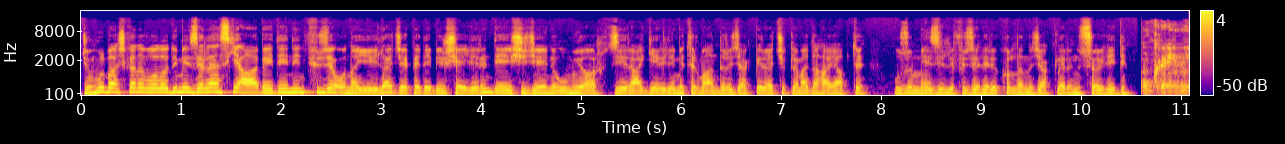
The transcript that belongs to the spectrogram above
Cumhurbaşkanı Volodymyr Zelenski ABD'nin füze onayıyla cephede bir şeylerin değişeceğini umuyor. Zira gerilimi tırmandıracak bir açıklama daha yaptı. Uzun menzilli füzeleri kullanacaklarını söyledi. Ukrayna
